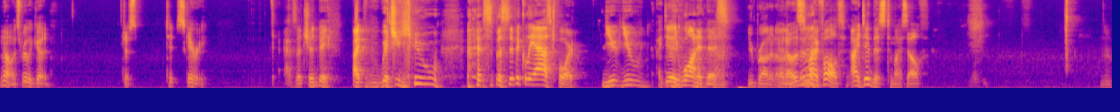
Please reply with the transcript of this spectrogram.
no, it's really good. Just t- scary. As it should be. I, which you specifically asked for. You you I did. You wanted this. You brought it on. I know this is my fault. I did this to myself. No.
